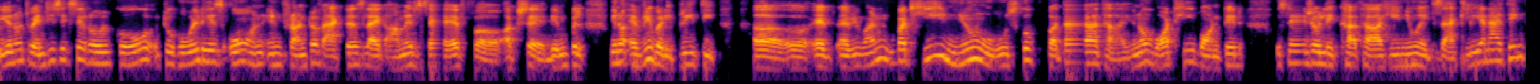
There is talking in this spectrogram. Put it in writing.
यू नो 26 ईयर ओल्ड को to hold his own in front of actors like Aamir Saif Akshay Dimple you know everybody Preity everyone but he knew उसको पता था you know what he wanted उसने जो लिखा था he knew exactly and I think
